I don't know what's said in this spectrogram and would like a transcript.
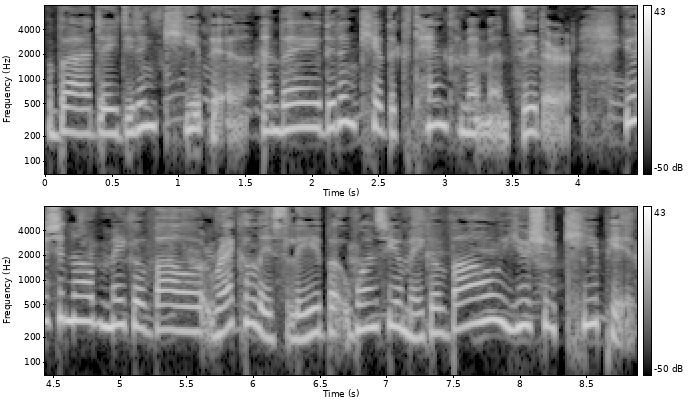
but they didn't keep it, and they didn't keep the Ten Commandments either. You should not make a vow recklessly, but once you make a vow, you should keep it.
